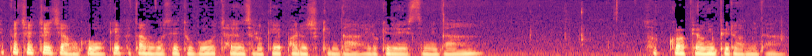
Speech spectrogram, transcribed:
햇볕을 쬐지 않고 깨끗한 곳에 두고 자연스럽게 발효시킨다. 이렇게 되어 있습니다. 솥과 병이 필요합니다.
